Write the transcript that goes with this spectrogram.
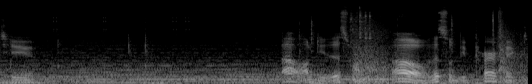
52. Oh, I'll do this one. Oh, this will be perfect.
